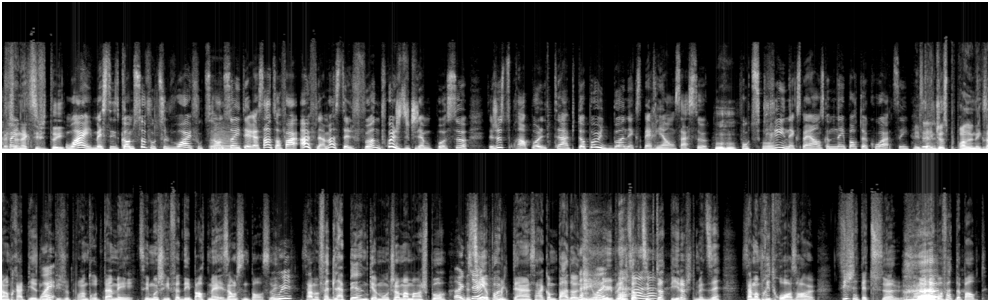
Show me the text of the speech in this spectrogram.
Ben, fin- c'est une activité. Ouais, mais c'est comme ça, il faut que tu le vois, il faut que tu rendes ça Mm. intéressant. Tu vas faire, ah, finalement, c'était le fun. Pourquoi je dis que j'aime pas ça? C'est juste que tu prends pas le temps, puis t'as pas eu de bonne expérience à ça. Mhm. Faut que tu crées une expérience, comme n'importe quoi, tu sais. Mais peut-être juste pour prendre un exemple rapide, là, Ouais. puis je vais pas prendre trop de temps, mais tu sais, moi, j'ai fait des pâtes maison la semaine passée. Oui. Ça m'a fait de la peine que mon chum en mange pas. Parce que, tu sais, il a pas eu le temps, ça a comme pas donné. On a eu plein de sorties pis tout. Puis là, je me disais, ça m'a pris trois heures. Si j'étais tout seul, on n'aurait pas fait de pâtes.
